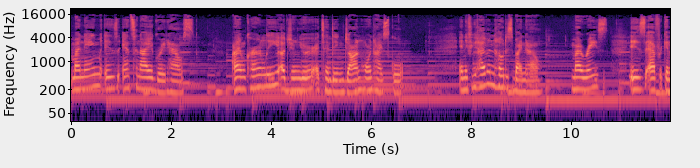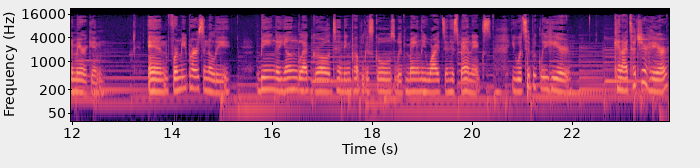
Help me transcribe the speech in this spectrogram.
my name is Antonia Greathouse. I am currently a junior attending John Horn High School. And if you haven't noticed by now, my race is African American. And for me personally, being a young black girl attending public schools with mainly whites and Hispanics, you would typically hear, Can I touch your hair?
